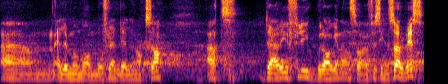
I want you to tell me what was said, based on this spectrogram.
Ehm, eller Momondo för den delen också. Att där är ju flygbolagen ansvariga för sin service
